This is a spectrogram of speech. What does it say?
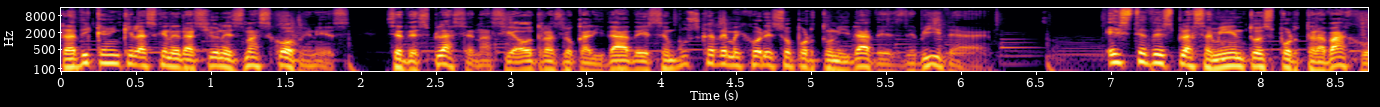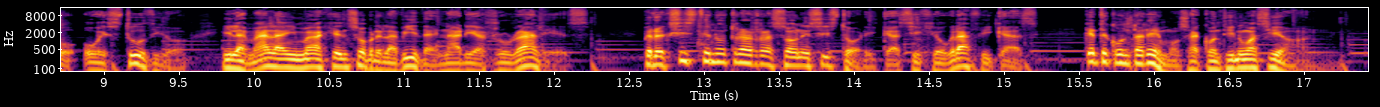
radica en que las generaciones más jóvenes se desplazan hacia otras localidades en busca de mejores oportunidades de vida. Este desplazamiento es por trabajo o estudio y la mala imagen sobre la vida en áreas rurales, pero existen otras razones históricas y geográficas que te contaremos a continuación.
